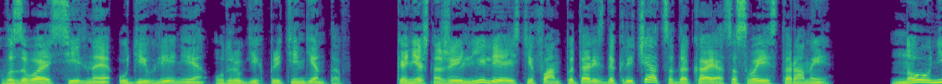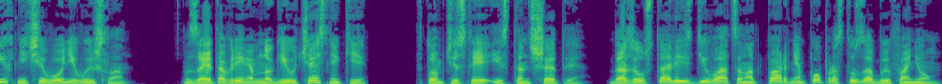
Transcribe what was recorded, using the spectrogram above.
вызывая сильное удивление у других претендентов. Конечно же, Лилия и Стефан пытались докричаться до Кая со своей стороны, но у них ничего не вышло. За это время многие участники, в том числе и стеншеты, даже устали издеваться над парнем, попросту забыв о нем.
